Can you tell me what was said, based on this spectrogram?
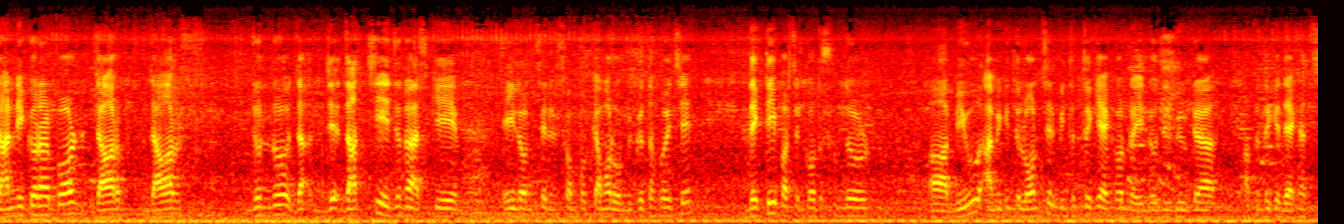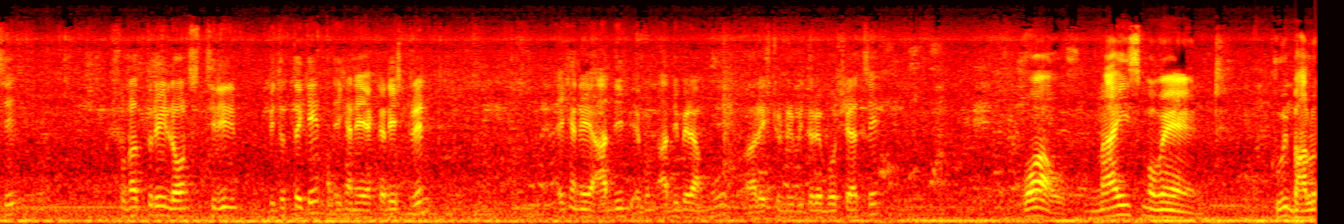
জার্নি করার পর যাওয়ার যাওয়ার জন্য যাচ্ছি, এই জন্য আজকে এই লঞ্চের সম্পর্কে আমার অভিজ্ঞতা হয়েছে। দেখতেই পাচ্ছেন কত সুন্দর ভিউ আমি কিন্তু লঞ্চের ভিতর থেকে এখন এই নদীর ভিউটা আপনাদেরকে দেখাচ্ছি। সোনারতরী লঞ্চ থ্রির ভিতর থেকে এখানে একটা রেস্টুরেন্ট এখানে আদিব এবং আদিবের আম্মু রেস্টুরেন্টের ভিতরে বসে আছে। ওয়াও নাইস মোমেন্ট খুবই ভালো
